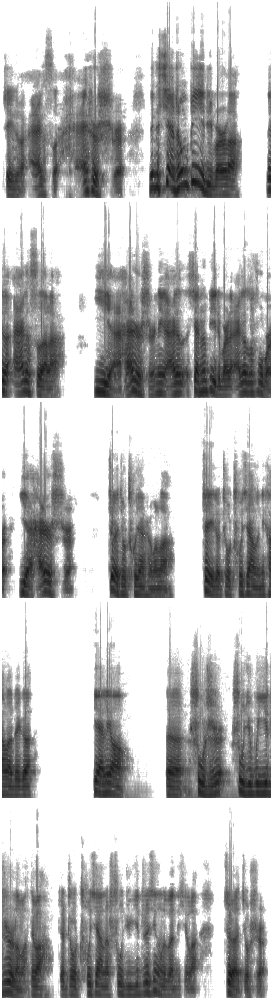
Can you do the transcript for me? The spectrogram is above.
这个 x 还是十，那个线程 b 里边的那个 x 了，也还是十，那个 x 线程 b 里边的 x 副本也还是十，这就出现什么了？这个就出现了，你看了这个变量的数值数据不一致了嘛，对吧？这就出现了数据一致性的问题了，这就是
